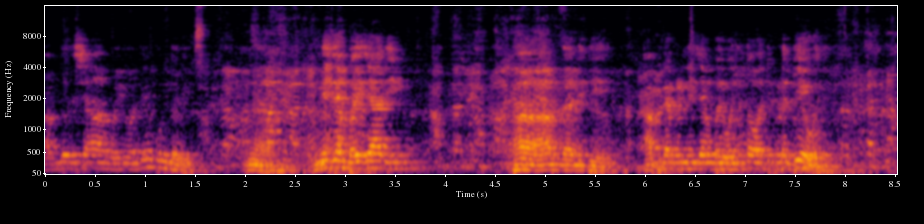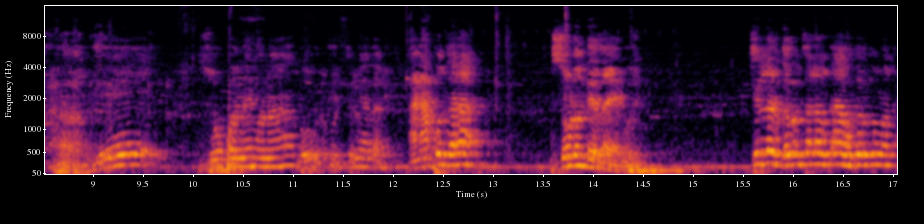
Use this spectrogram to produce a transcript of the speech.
अब्दुल शाह भाई होते कुंदरी निजाम भाईच्या आधी. हा अब्दाली ती. आपल्याकडे निजाम भाई होते तेव्हा तिकडे ते होते. हा. हे सोपं नाही म्हणा भाऊ तुम्ही आता. आणि आपण जरा सोडून द्यायचा आहे गोष्टी चिल्लर धरून चालावं हो, काय होतं तुम्हाला?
